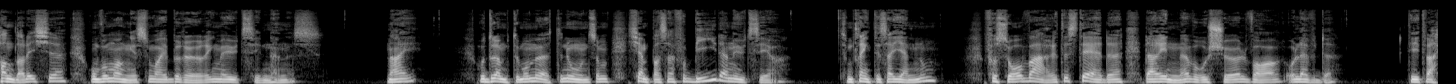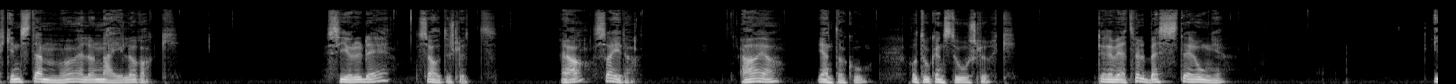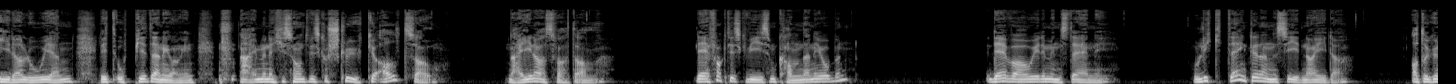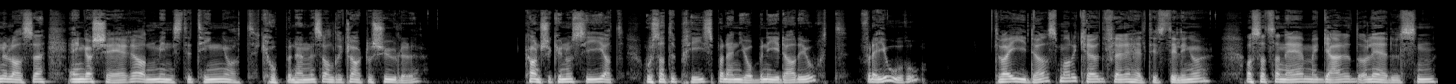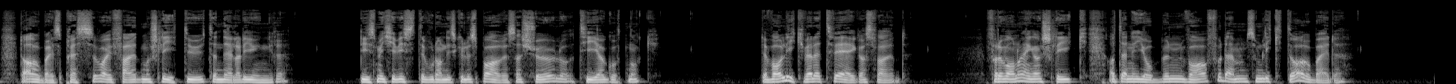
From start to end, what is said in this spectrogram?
handla det ikke om hvor mange som var i berøring med utsiden hennes. Nei, hun drømte om å møte noen som kjempa seg forbi den utsida, som trengte seg gjennom, for så å være til stede der inne hvor hun sjøl var og levde, dit verken stemmer eller negler rakk. Sier du det? sa hun til slutt. Ja, sa Ida. Ja ja, gjentok hun og tok en stor slurk. Dere vet vel best, dere unge. Ida lo igjen, litt oppgitt denne gangen. Nei, men det er ikke sånn at vi skal sluke alt, sa hun. Nei da, svarte Anne. Det er faktisk vi som kan denne jobben. Det var hun i det minste enig i. Hun likte egentlig denne siden av Ida, at hun kunne la seg engasjere av den minste ting og at kroppen hennes aldri klarte å skjule det. Kanskje kunne hun si at hun satte pris på den jobben Ida hadde gjort, for det gjorde hun. Det var Ida som hadde krevd flere heltidsstillinger og satt seg ned med Gerd og ledelsen da arbeidspresset var i ferd med å slite ut en del av de yngre, de som ikke visste hvordan de skulle spare seg sjøl og tida godt nok. Det var likevel et tveegga sverd, for det var nå engang slik at denne jobben var for dem som likte å arbeide.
